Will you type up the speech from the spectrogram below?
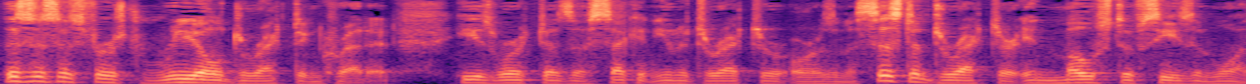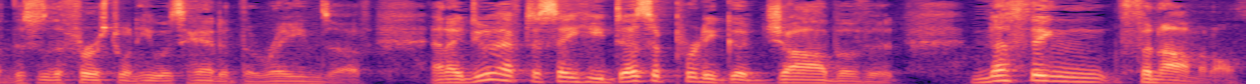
This is his first real directing credit. He's worked as a second unit director or as an assistant director in most of season one. This is the first one he was handed the reins of. And I do have to say he does a pretty good job of it. Nothing phenomenal.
